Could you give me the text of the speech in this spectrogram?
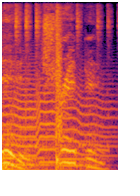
shit tripping.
